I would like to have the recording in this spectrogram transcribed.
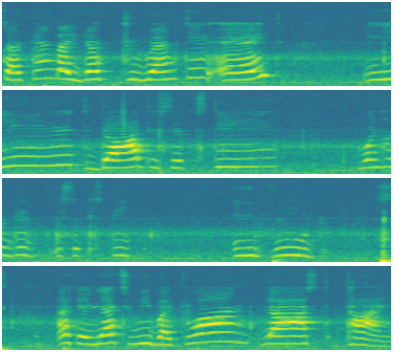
second I get 28 eat dot 60 160 e food Okay, let's rebirth one last time.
